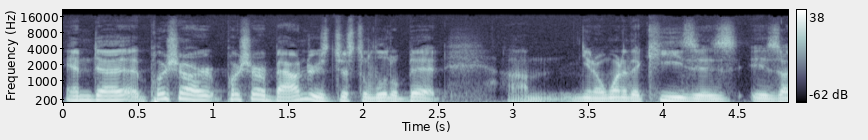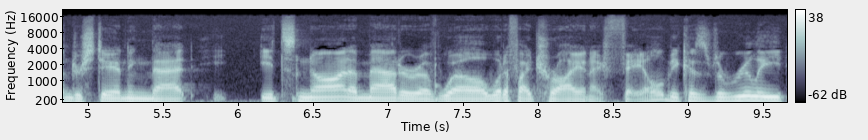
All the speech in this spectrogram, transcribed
and uh, push our push our boundaries just a little bit. Um, you know, one of the keys is is understanding that it's not a matter of well, what if I try and I fail? Because the really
